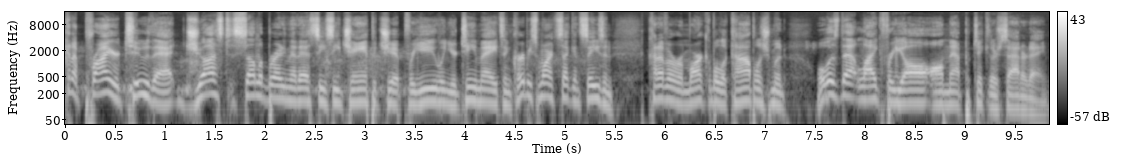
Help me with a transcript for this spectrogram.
kind of prior to that, just celebrating that SEC championship for you and your teammates and Kirby Smart's second season, kind of a remarkable accomplishment. What was that like for y'all on that particular Saturday?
